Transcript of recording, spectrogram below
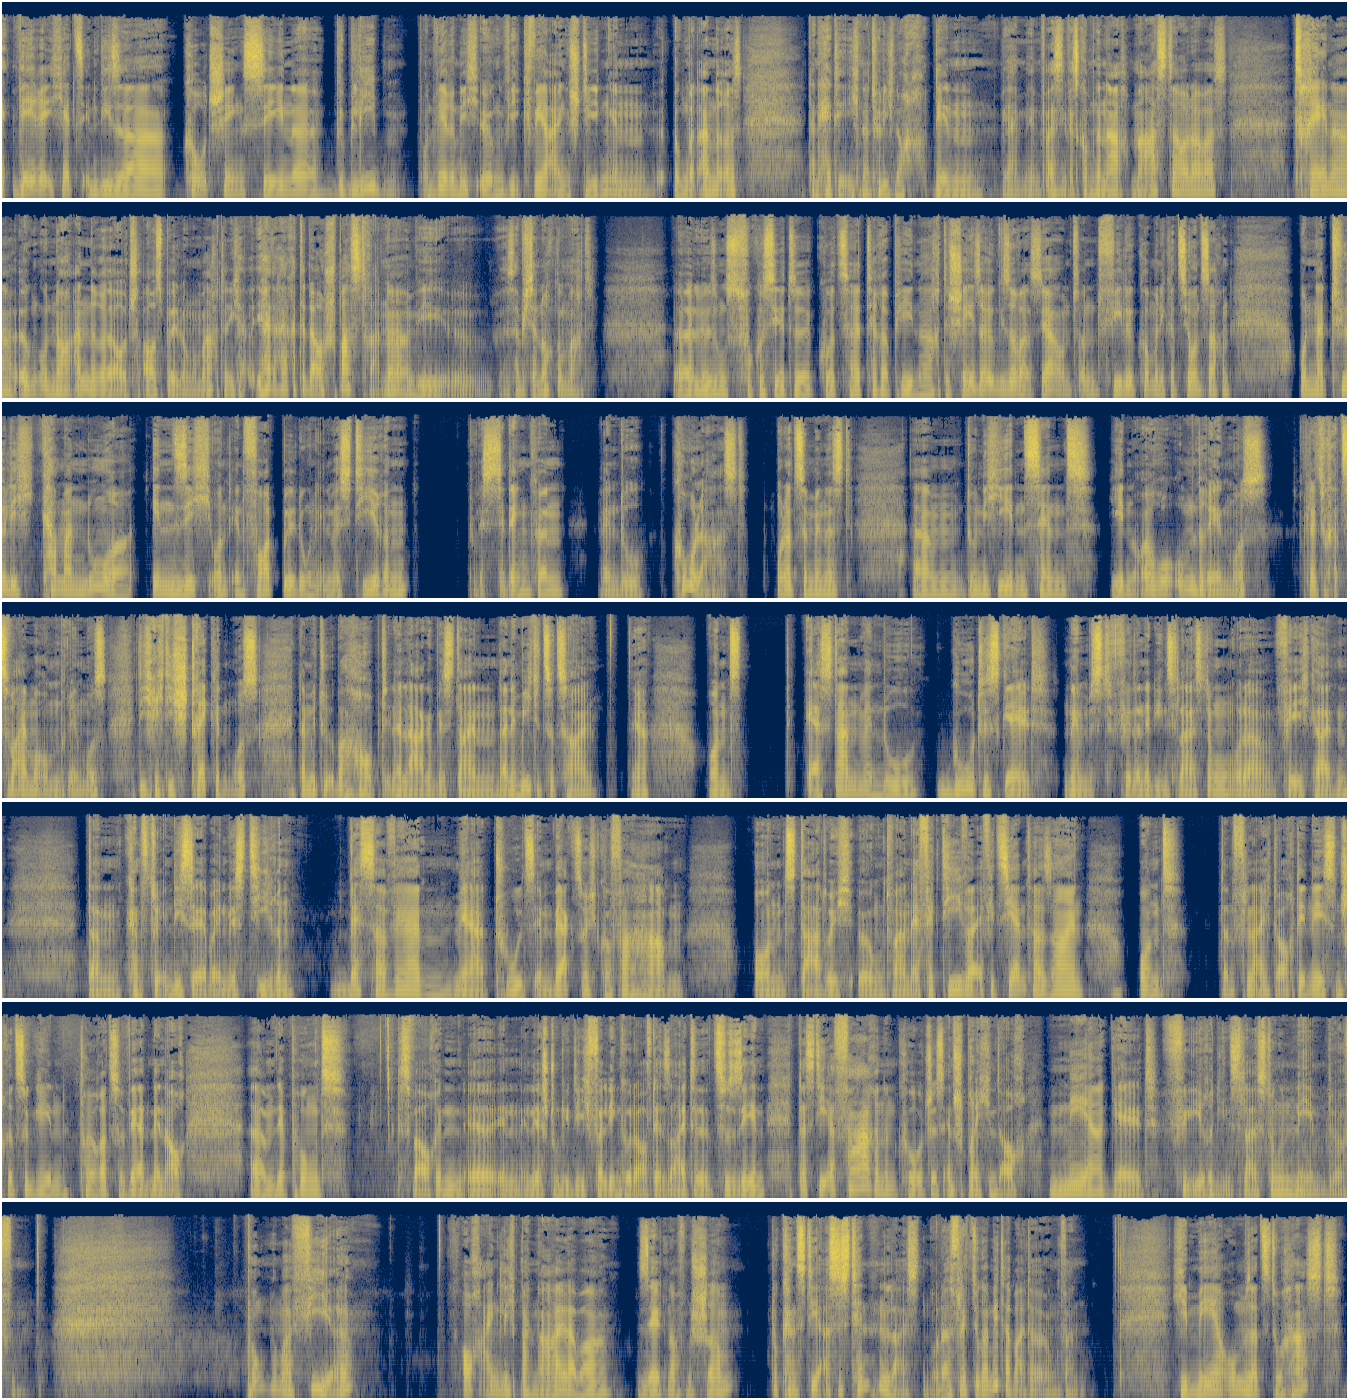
wäre ich jetzt in dieser Coaching-Szene geblieben, und wäre nicht irgendwie quer eingestiegen in irgendwas anderes, dann hätte ich natürlich noch den, ja, weiß nicht, was kommt danach, Master oder was? Trainer irgend und noch andere Ausbildungen gemacht. Ich, ich hatte, da auch Spaß dran, ne? Wie, äh, was habe ich da noch gemacht? Äh, lösungsfokussierte Kurzzeittherapie nach The Chaser, irgendwie sowas, ja, und, und viele Kommunikationssachen. Und natürlich kann man nur in sich und in Fortbildungen investieren, Du wirst dir denken können, wenn du Kohle hast. Oder zumindest ähm, du nicht jeden Cent, jeden Euro umdrehen musst, vielleicht sogar zweimal umdrehen musst, dich richtig strecken musst, damit du überhaupt in der Lage bist, dein, deine Miete zu zahlen. Ja. Und erst dann, wenn du gutes Geld nimmst für deine Dienstleistungen oder Fähigkeiten, dann kannst du in dich selber investieren, besser werden, mehr Tools im Werkzeugkoffer haben und dadurch irgendwann effektiver, effizienter sein und dann vielleicht auch den nächsten Schritt zu gehen, teurer zu werden. Denn auch ähm, der Punkt, das war auch in, äh, in, in der Studie, die ich verlinke oder auf der Seite zu sehen, dass die erfahrenen Coaches entsprechend auch mehr Geld für ihre Dienstleistungen nehmen dürfen. Punkt Nummer vier, auch eigentlich banal, aber selten auf dem Schirm. Du kannst dir Assistenten leisten oder vielleicht sogar Mitarbeiter irgendwann. Je mehr Umsatz du hast,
